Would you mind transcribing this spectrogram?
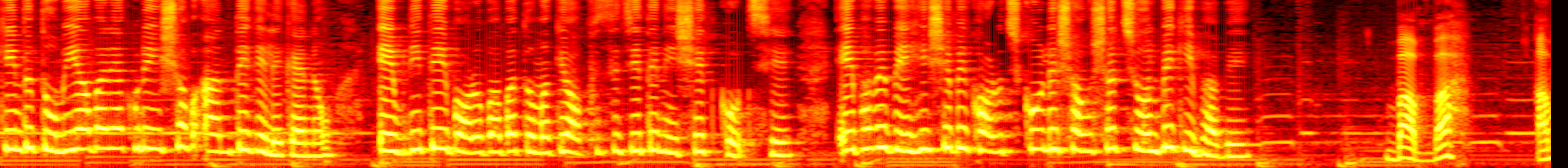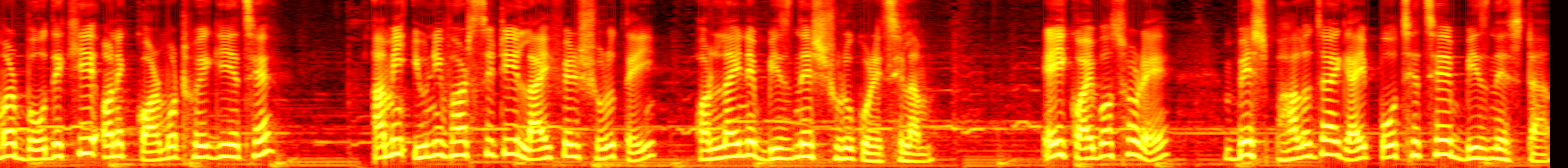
কিন্তু তুমি আবার এখন এইসব আনতে গেলে কেন? এমনিতেই বড় বাবা তোমাকে অফিসে যেতে নিষেধ করছে। এভাবে বেহিসেবে খরচ করলে সংসার চলবে কীভাবে? বাহ আমার বউ দেখি অনেক কর্মঠ হয়ে গিয়েছে। আমি ইউনিভার্সিটি লাইফের শুরুতেই অনলাইনে বিজনেস শুরু করেছিলাম। এই কয় বছরে বেশ ভালো জায়গায় পৌঁছেছে বিজনেসটা।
